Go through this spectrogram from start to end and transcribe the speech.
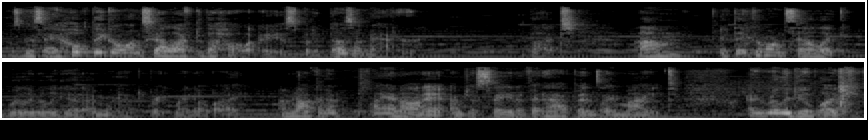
I was gonna say, I hope they go on sale after the holidays, but it doesn't matter. But um, if they go on sale like really, really good, I might have to break my no buy. I'm not gonna plan on it. I'm just saying if it happens, I might. I really do like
